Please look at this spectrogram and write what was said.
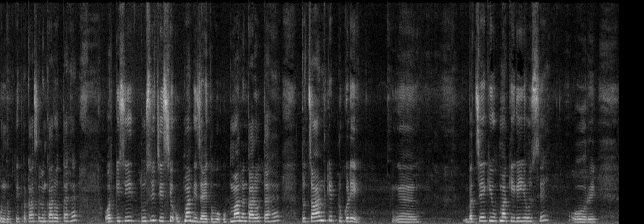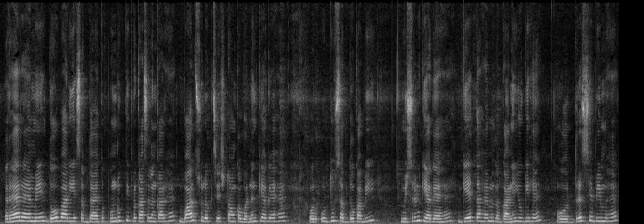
पुनरुक्ति प्रकाश अलंकार होता है। और किसी दूसरी चीज़ से उपमा दी जाए तो वो उपमा अलंकार होता है। तो चाँद के टुकड़े बच्चे की उपमा की गई है उससे। और रह रह में दो बार ये शब्द आया तो पुनरुक्ति प्रकाश अलंकार है। बाल सुलभ चेष्टाओं का वर्णन किया गया है और उर्दू शब्दों का भी मिश्रण किया गया है। गेता है मतलब गाने योग्य है और दृश्य बिंब है,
